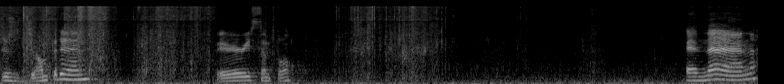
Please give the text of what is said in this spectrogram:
just dump it in. Very simple. And then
